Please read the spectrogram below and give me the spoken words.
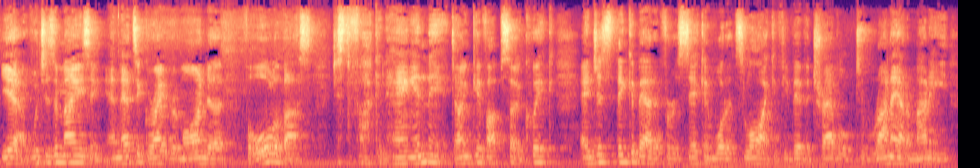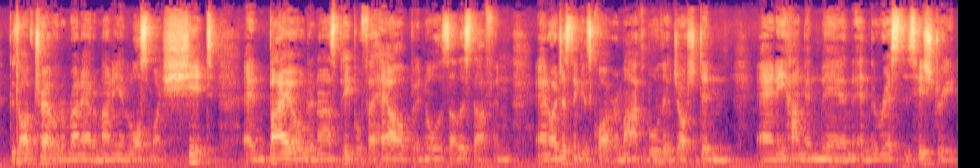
Yeah, which is amazing. And that's a great reminder for all of us just fucking hang in there. Don't give up so quick. And just think about it for a second what it's like if you've ever traveled to run out of money, because I've traveled and run out of money and lost my shit and bailed and asked people for help and all this other stuff. And, and I just think it's quite remarkable that Josh didn't and he hung in there and, and the rest is history.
